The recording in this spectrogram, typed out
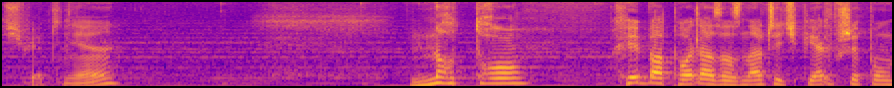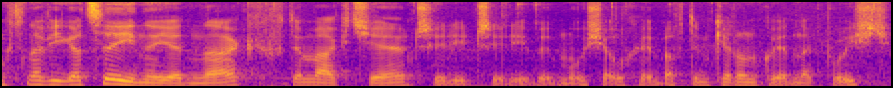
Świetnie. No to chyba pora zaznaczyć pierwszy punkt nawigacyjny jednak w tym akcie, czyli, czyli by musiał chyba w tym kierunku jednak pójść.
